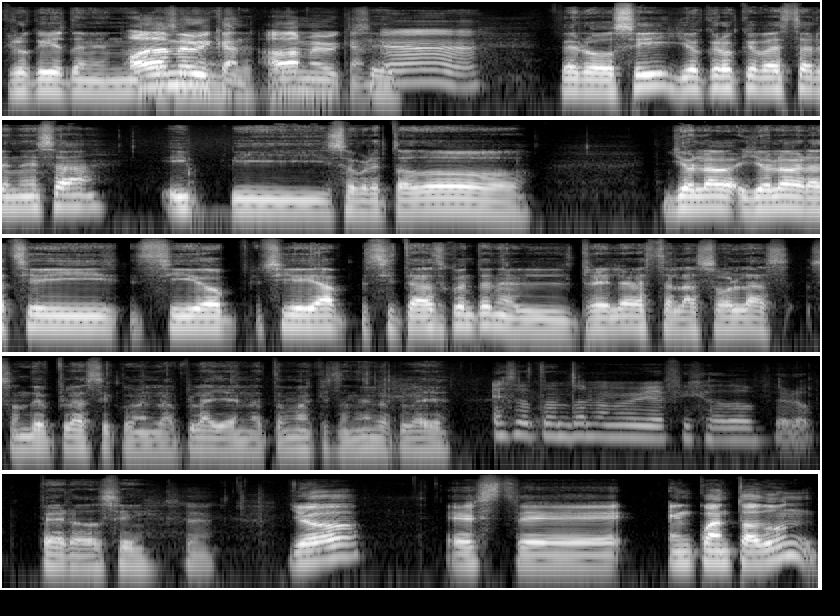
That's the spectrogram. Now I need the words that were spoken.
Creo que yo también... me All American, All American. sí. Ah, Pero sí, yo creo que va a estar en esa. Y, y sobre todo, yo la, yo la verdad sí, sí, sí, ap- si te das cuenta en el tráiler, hasta las olas son de plástico en la playa, en la toma que están en la playa. eso tanto no me había fijado, pero Pero sí. Yo, este, en cuanto a Dune,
